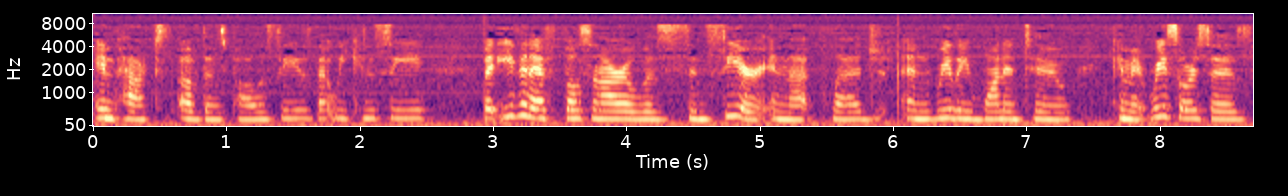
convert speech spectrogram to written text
impacts of those policies that we can see. But even if Bolsonaro was sincere in that pledge and really wanted to commit resources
